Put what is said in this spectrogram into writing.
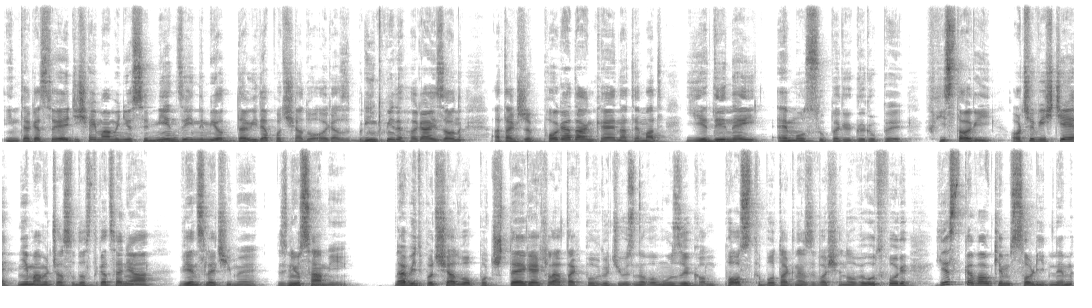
interesuje. Dzisiaj mamy newsy m.in. od Dawida Podsiadło oraz Bring Me The Horizon, a także poradankę na temat jedynej emo supergrupy w historii. Oczywiście nie mamy czasu do stracenia, więc lecimy z newsami. Dawid Podsiadło po czterech latach powrócił z nową muzyką. Post, bo tak nazywa się nowy utwór, jest kawałkiem solidnym,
